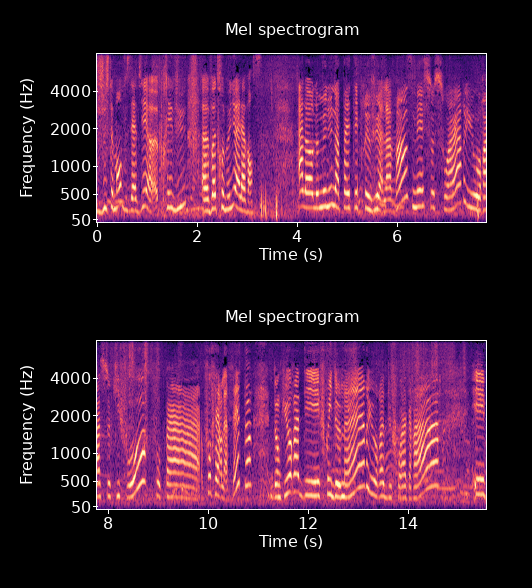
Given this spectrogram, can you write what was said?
justement vous aviez euh, prévu euh, votre menu à l'avance? Alors le menu n'a pas été prévu à l'avance, mais ce soir il y aura ce qu'il faut. Faut pas, faut faire la fête. Donc il y aura des fruits de mer, il y aura du foie gras, et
